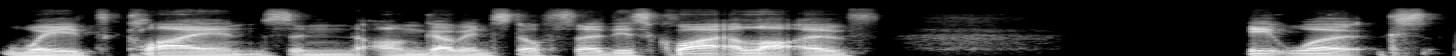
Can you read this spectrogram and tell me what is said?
with clients and ongoing stuff. So there's quite a lot of it works.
